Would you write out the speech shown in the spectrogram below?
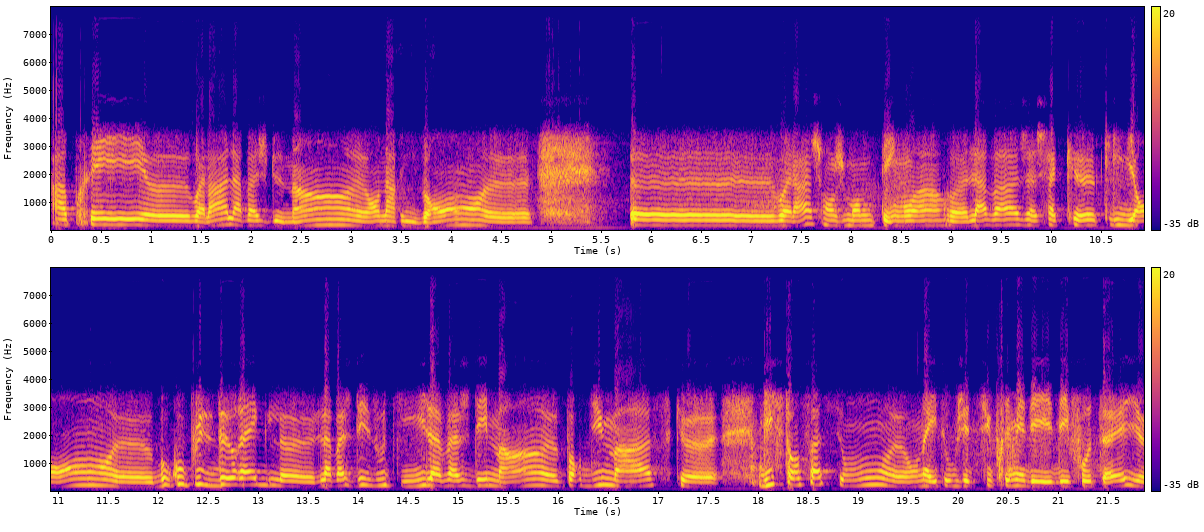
Après, euh, voilà, lavage de mains euh, en arrivant. Voilà, changement de peignoir, lavage à chaque client, beaucoup plus de règles, lavage des outils, lavage des mains, porte du masque, distanciation. on a été obligé de supprimer des fauteuils,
